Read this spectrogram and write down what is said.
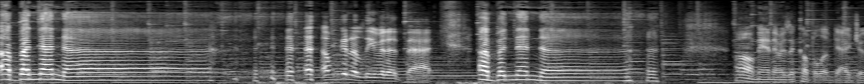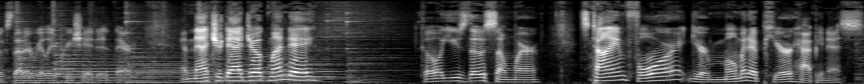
A banana. I'm gonna leave it at that. A banana. oh man, there was a couple of dad jokes that I really appreciated there. And that's your Dad Joke Monday. Go use those somewhere. It's time for your moment of pure happiness.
